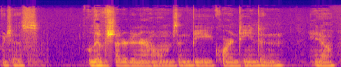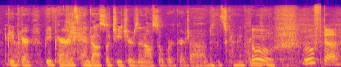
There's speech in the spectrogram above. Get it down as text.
which is live shuttered in our homes and be quarantined and you know be par- be parents and also teachers and also work our jobs. It's kind of crazy. Oof. Oofda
